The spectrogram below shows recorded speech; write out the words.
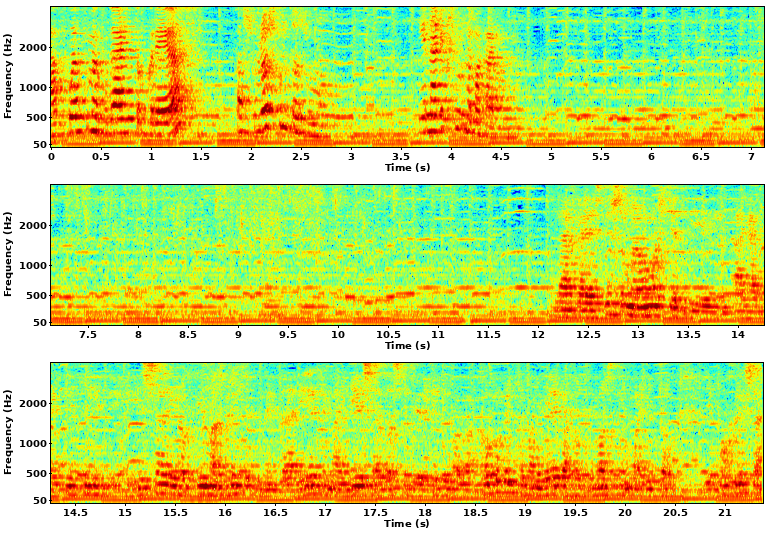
Αφού έχουμε βγάλει το κρέας, θα σουλώσουμε το ζυμό για να ρίξουμε τα μακαρόνια. Να ευχαριστήσουμε όμως και την αγαπητή φίλη τη Χρύσα, η οποία μας βρήκε την Εκταρία, τη μαγείρισε εδώ στην περιοχή του Παπακόπουλου και μαγειρεύει αυτό την ώρα στην φαγητό. Λοιπόν, Χρύσα,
